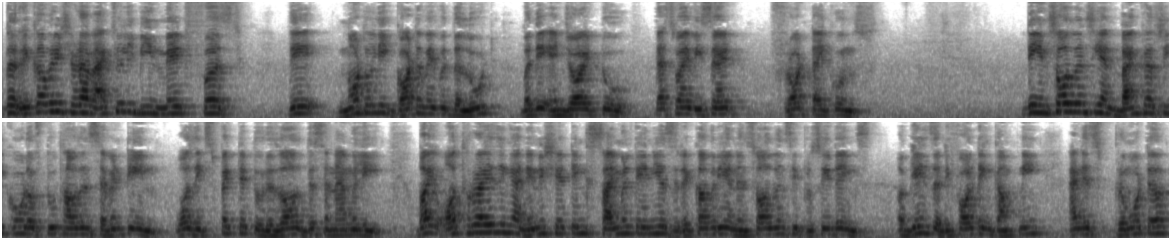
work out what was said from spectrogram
the recovery should have actually been made first. They not only got away with the loot, but they enjoyed too. That's why we said fraud tycoons. The Insolvency and Bankruptcy Code of 2017 was expected to resolve this anomaly by authorizing and initiating simultaneous recovery and insolvency proceedings against the defaulting company and its promoter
